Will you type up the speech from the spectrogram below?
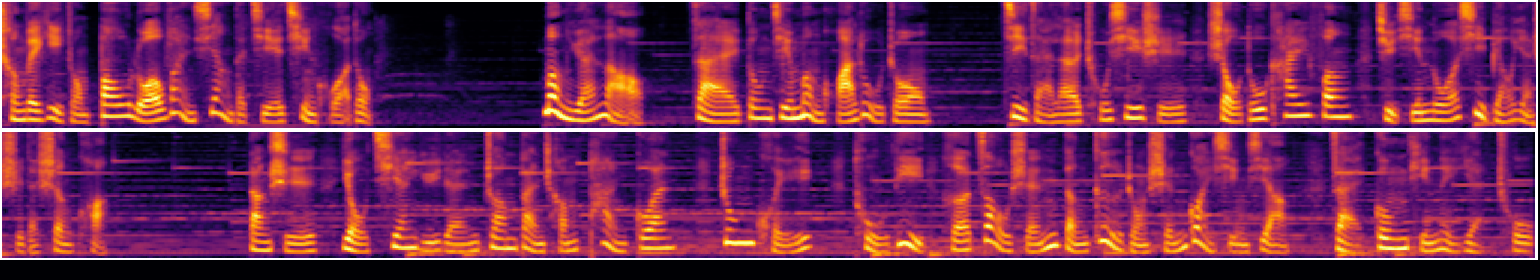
成为一种包罗万象的节庆活动。孟元老在《东京梦华录》中。记载了除夕时首都开封举行傩戏表演时的盛况。当时有千余人装扮成判官、钟馗、土地和灶神等各种神怪形象，在宫廷内演出。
